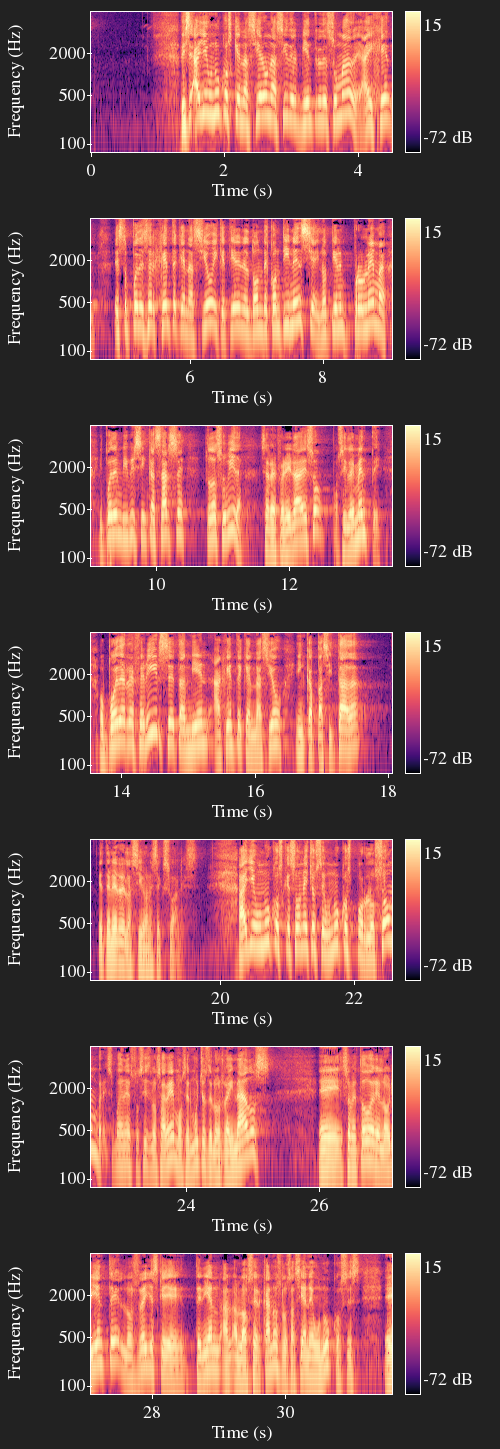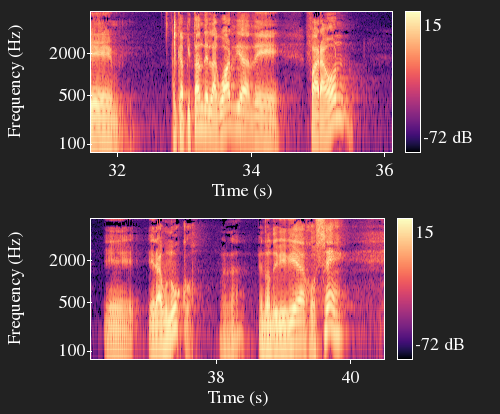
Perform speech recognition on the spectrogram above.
Dice, hay eunucos que nacieron así del vientre de su madre. Hay gente, esto puede ser gente que nació y que tienen el don de continencia y no tienen problema y pueden vivir sin casarse toda su vida. ¿Se referirá a eso? Posiblemente. O puede referirse también a gente que nació incapacitada de tener relaciones sexuales. Hay eunucos que son hechos eunucos por los hombres. Bueno, esto sí lo sabemos. En muchos de los reinados eh, sobre todo en el oriente, los reyes que tenían a, los cercanos los hacían eunucos. Es, eh, el capitán de la guardia de Faraón eh, era eunuco, ¿verdad? En donde vivía José.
